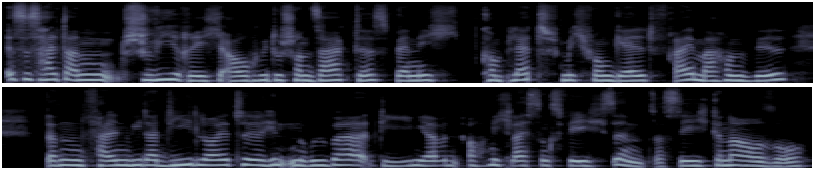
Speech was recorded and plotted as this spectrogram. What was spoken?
es ist halt dann schwierig, auch wie du schon sagtest, wenn ich komplett mich von Geld frei machen will, dann fallen wieder die Leute hinten rüber, die ja auch nicht leistungsfähig sind. Das sehe ich genauso.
